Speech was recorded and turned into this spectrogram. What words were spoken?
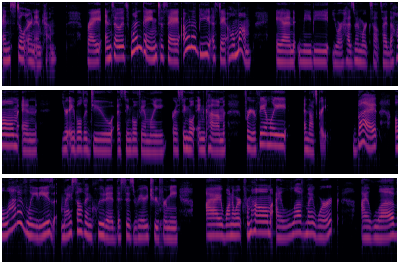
and still earn income. Right. And so it's one thing to say, I want to be a stay at home mom. And maybe your husband works outside the home and you're able to do a single family or a single income for your family. And that's great. But a lot of ladies, myself included, this is very true for me. I want to work from home. I love my work. I love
